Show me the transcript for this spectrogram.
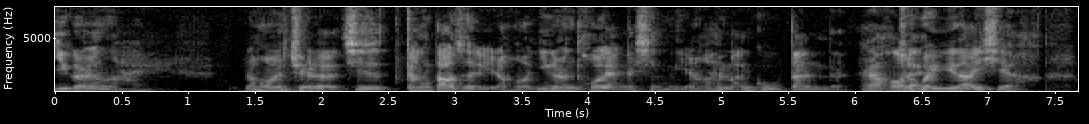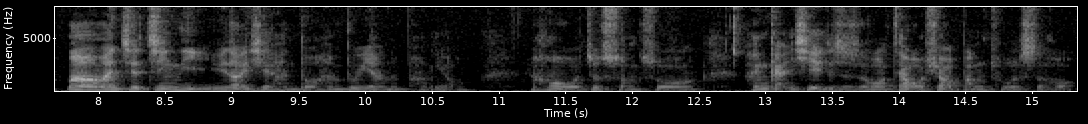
一个人来，然后我就觉得其实刚到这里，然后一个人拖两个行李，然后还蛮孤单的，然后，就会遇到一些慢慢慢就经历，遇到一些很多很不一样的朋友，然后我就想说，很感谢，就是说在我需要帮助的时候，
